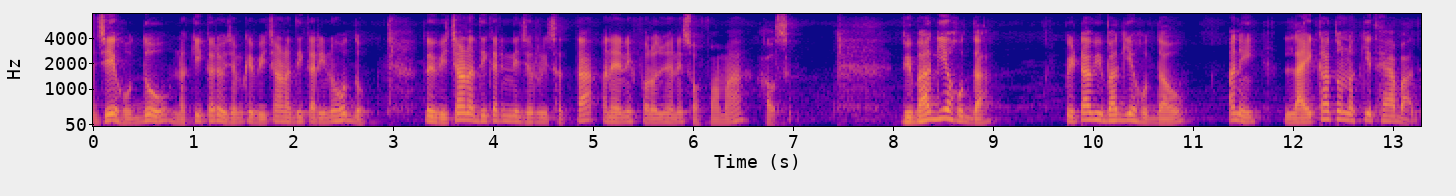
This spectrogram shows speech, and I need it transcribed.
જે હોદ્દો નક્કી કર્યો, જેમ કે વિચારણ અધિકારીનો હોદ્દો, તો એ વિચારણ અધિકારીને જરૂરી સત્તા અને એની ફરજો એને સોંપવામાં આવશે. વિભાગીય હોદ્દા, પેટા વિભાગીય હોદ્દાઓ અને લાયકાતો નક્કી થયા બાદ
